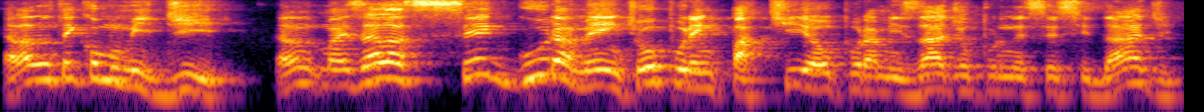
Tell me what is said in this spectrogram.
Ela não tem como medir, mas ela seguramente, ou por empatia, ou por amizade, ou por necessidade,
